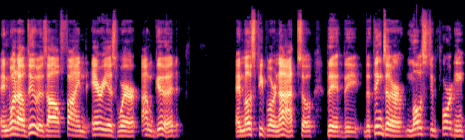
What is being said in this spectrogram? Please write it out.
And what I'll do is I'll find areas where I'm good and most people are not. So the the the things that are most important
